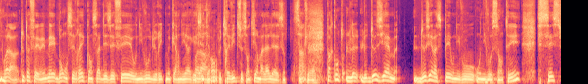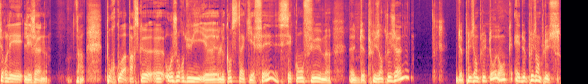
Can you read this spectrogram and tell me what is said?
Voilà, tout à fait. Mais, mais bon, c'est vrai que quand ça a des effets au niveau du rythme cardiaque, etc., on peut très vite se sentir mal à l'aise. Hein. clair. Par contre, le, le deuxième Deuxième aspect au niveau au niveau santé, c'est sur les, les jeunes. Hein. Pourquoi? Parce que euh, aujourd'hui, euh, le constat qui est fait, c'est qu'on fume euh, de plus en plus jeune, de plus en plus tôt donc, et de plus en plus.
